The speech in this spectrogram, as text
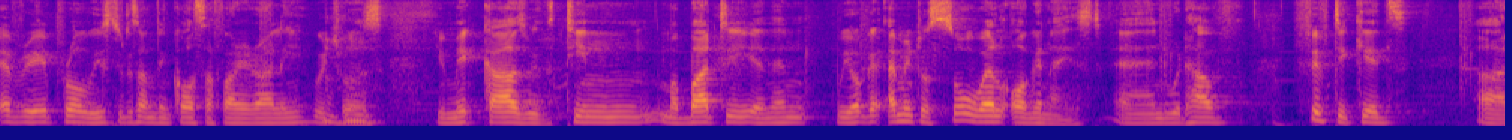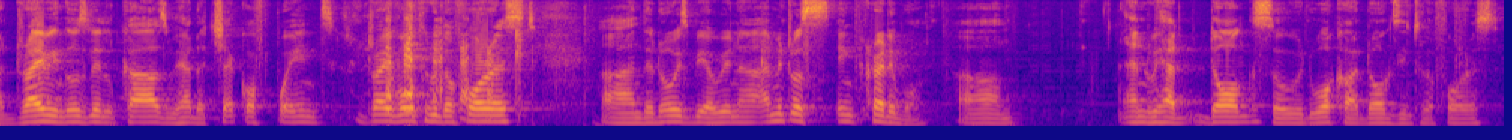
every April. We used to do something called Safari Rally, which was you make cars with tin mabati, and then we. Orga- I mean, it was so well organized, and we'd have 50 kids uh, driving those little cars. We had a check-off point, drive all through the forest, and there'd always be a winner. I mean, it was incredible. Um, and we had dogs, so we'd walk our dogs into the forest.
